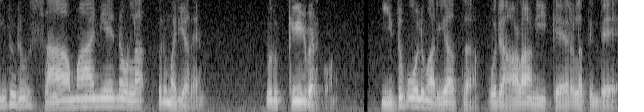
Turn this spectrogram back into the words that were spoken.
ഇതൊരു സാമാന്യനുള്ള ഒരു മര്യാദയാണ്. ഒരു കീഴ്വഴക്കമാണ്. ഇതുപോലും അറിയാത്ത ഒരാളാണ് ഈ കേരളത്തിന്റെ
